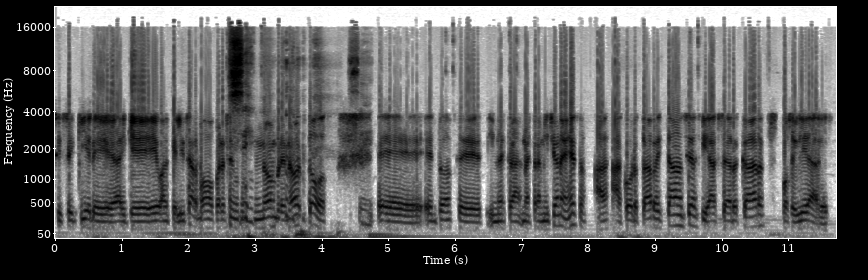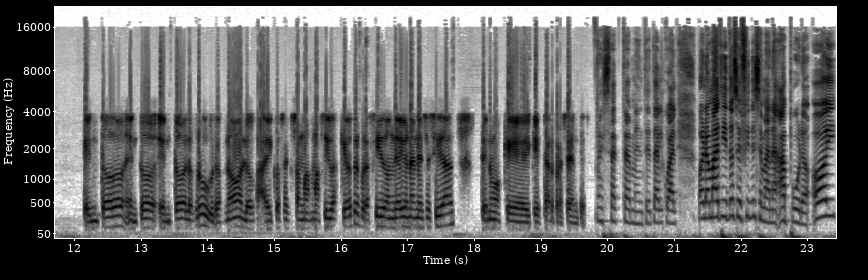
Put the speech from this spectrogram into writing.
Si se quiere, hay que evangelizar, vamos a poner un nombre, ¿no? Todos. Eh, entonces, y nuestra nuestra misión es eso, acortar distancias y acercar posibilidades en todo en todo en todos los rubros no hay cosas que son más masivas que otras pero así donde hay una necesidad tenemos que, estar presentes exactamente tal cual bueno Mati entonces fin de semana apuro hoy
